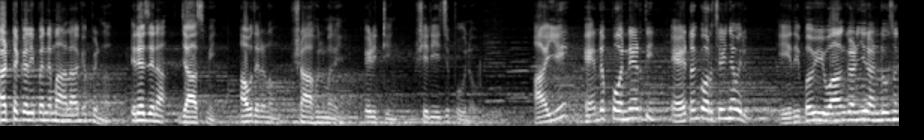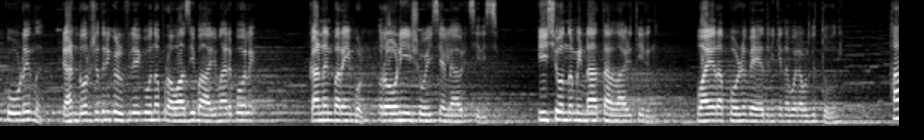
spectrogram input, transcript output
കട്ടക്കളിപ്പന്റെ മാലാക പെണ്ണ് രചന ജാസ്മി അവതരണം ഷാഹുൽ മലയിൽ. എഡിറ്റിംഗ് ഷെരീജ് പൂനൂർ. അയ്യേ എന്റെ പൊന്നെടുത്തി ഏട്ടൻ കുറച്ചു കഴിഞ്ഞാൽ വരും. ഇതിപ്പോ വിവാഹം കഴിഞ്ഞ് രണ്ടു ദിവസം കൂടെ നിന്ന് രണ്ടു വർഷത്തിന് ഗൾഫിലേക്ക് പോകുന്ന പ്രവാസി ഭാര്യമാരെ പോലെ. കണ്ണൻ പറയുമ്പോൾ റോണി ഈശോയിച്ച് എല്ലാവരും ചിരിച്ചു. ഈശോ ഒന്നും മിണ്ടാതെ തലതാഴ്ത്തിയിരുന്നു. വയറപ്പോഴും വേദനിക്കുന്ന പോലെ അവൾക്ക് തോന്നി. ഹ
